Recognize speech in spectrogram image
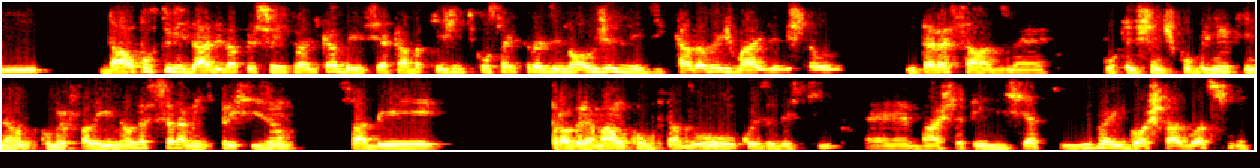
e dar a oportunidade da pessoa entrar de cabeça. E acaba que a gente consegue trazer novos residentes e cada vez mais eles estão interessados, né? Porque eles estão descobrindo que não, como eu falei, não necessariamente precisam saber programar um computador ou coisa desse tipo. É, basta ter iniciativa e gostar do assunto.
